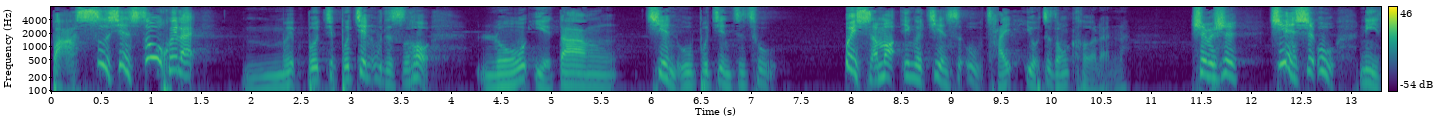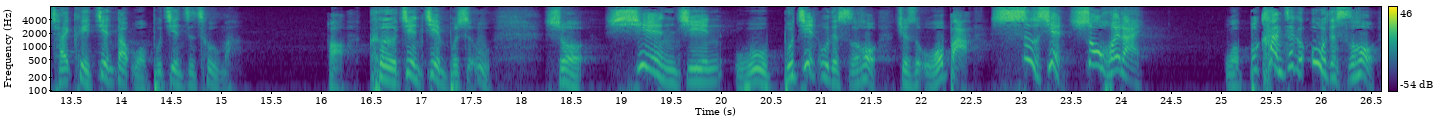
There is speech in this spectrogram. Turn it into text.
把视线收回来，没不见不见物的时候，如也当见无不见之处。为什么？因为见是物，才有这种可能呢？是不是？见是物，你才可以见到我不见之处嘛？好，可见见不是物。说现今无不见物的时候，就是我把视线收回来，我不看这个物的时候，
